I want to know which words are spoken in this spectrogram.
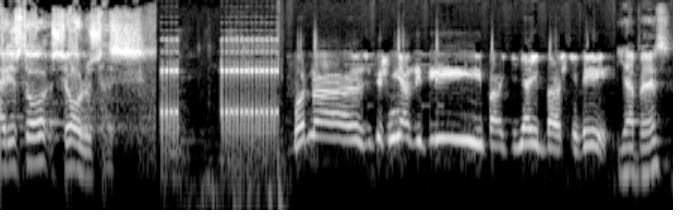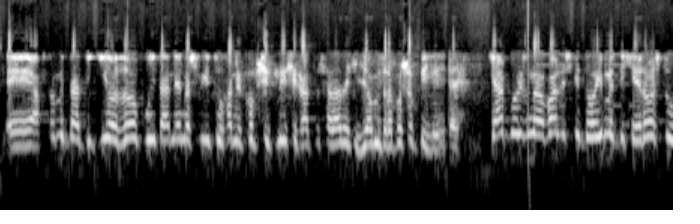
Ευχαριστώ Ένα μεγάλο ευχαριστώ σε όλους σας. Μπορεί να ζητήσω μια διπλή παραγγελιά για την Παρασκευή; Για πες. Ε, αυτό με την Αττική Οδό που ήταν ένας φίλος του είχαν κόψει κλείσει 140 χιλιόμετρα, πόσο πήγε; Και αν μπορείς να βάλεις και το είμαι τυχερός του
